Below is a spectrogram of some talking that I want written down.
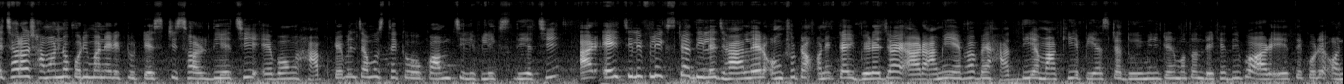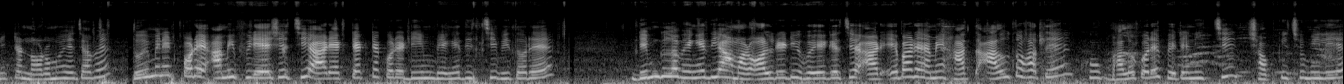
এছাড়াও সামান্য পরিমাণের একটু টেস্টি সল্ট দিয়েছি এবং হাফ টেবিল চামচ থেকেও কম চিলি ফ্লিক্স দিয়েছি। আর এই চিলি ফ্লিক্সটা দিলে ঝালের অংশটা অনেকটাই বেড়ে যায় আর আমি এভাবে হাত দিয়ে মাখিয়ে পেঁয়াজটা দুই মিনিটের মতন রেখে দিব আর এতে করে অনেকটা নরম হয়ে যাবে। দুই মিনিট পরে আমি ফিরে এসেছি আর একটা একটা করে ডিম ভেঙে দিচ্ছি ভিতরে ডিমগুলো ভেঙে দিয়ে আমার অলরেডি হয়ে গেছে। আর এবারে আমি হাত, আলতো হাতে খুব ভালো করে ফেটে নিচ্ছি সব কিছু মিলিয়ে।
